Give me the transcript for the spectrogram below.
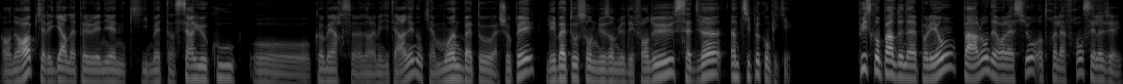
en Europe, il y a les guerres napoléoniennes qui mettent un sérieux coup au commerce dans la Méditerranée, donc il y a moins de bateaux à choper. Les bateaux sont de mieux en mieux défendus. Ça devient un petit peu compliqué. Puisqu'on parle de Napoléon, parlons des relations entre la France et l'Algérie,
